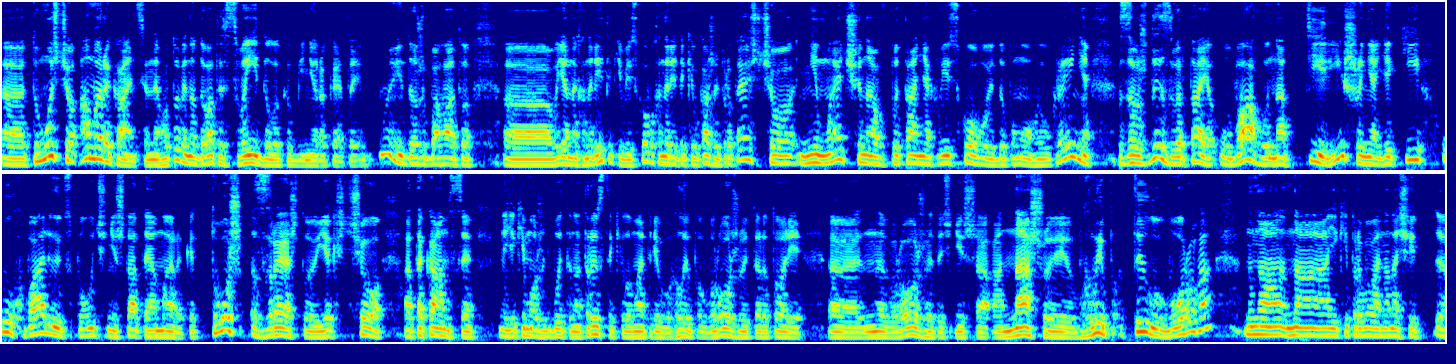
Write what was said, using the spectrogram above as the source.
е, тому що американці не готові надавати свої далекобійні ракети. Ну і дуже багато е, воєнних аналітиків, військових аналітиків кажуть про те, що Німеччина в питаннях військової допомоги Україні завжди звертає увагу на ті рішення, які ухвалюють Сполучені Штати Америки. Тож, зрештою, якщо атакамси, які можуть бути на 300 кілометрів вглиб ворожої території, е, не ворожої, точніше, а нашої вглиб тилу ворога, на, на які перебуває на нашій е,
